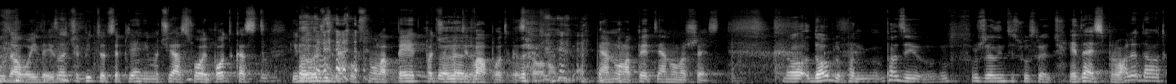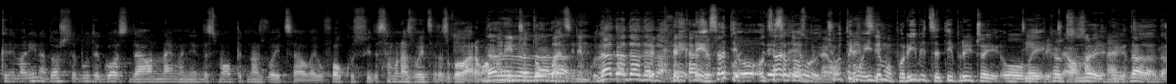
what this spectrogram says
kuda ovo ide. Će biti ocepljenje, imaću ja svoj podcast i doći ću nekog s 05, pa ću Da, da, imati da. dva podcasta. Ono. Ja 05, ja 06. No, dobro, pa pazi, želim ti svu sreću. Je da, jesi provalio da od kada je Marina došla da bude gost, da on najmanje, da smo opet nas dvojica ovaj, u fokusu i da samo nas dvojica razgovaramo, a Marinča to ubaci neku... da, da, da, da, da. Ne, kaže, ne, sad ti, kako- od ne, sad, evo, čutimo, reci. idemo po ribice, ti pričaj, ovaj, pričaj, kako se zove, je da, da, da, da,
